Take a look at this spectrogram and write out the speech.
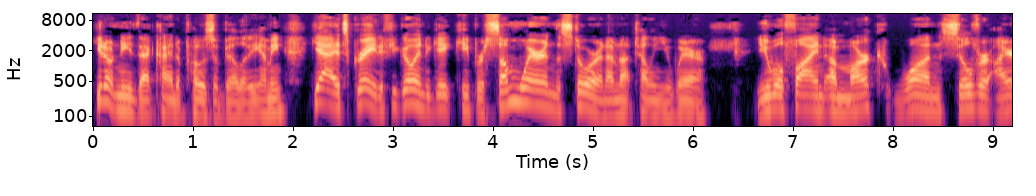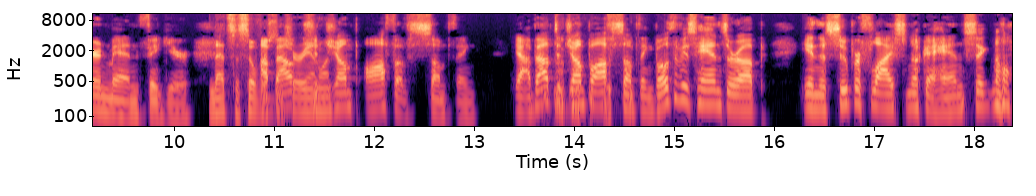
You don't need that kind of posability. I mean, yeah, it's great if you go into Gatekeeper somewhere in the store, and I'm not telling you where, you will find a Mark One silver Iron Man figure And that's a Silver about Centurion to one. jump off of something. Yeah, about to jump off something. Both of his hands are up in the Superfly Snuka hand signal.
